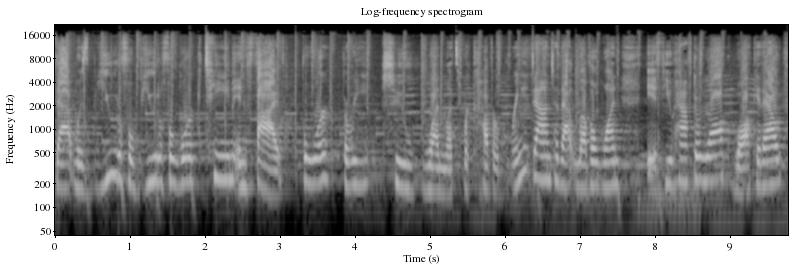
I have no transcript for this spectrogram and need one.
That was beautiful, beautiful work, team. In five, four, three, two, one. Let's recover. Bring it down to that level one. If you have to walk, walk it out.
